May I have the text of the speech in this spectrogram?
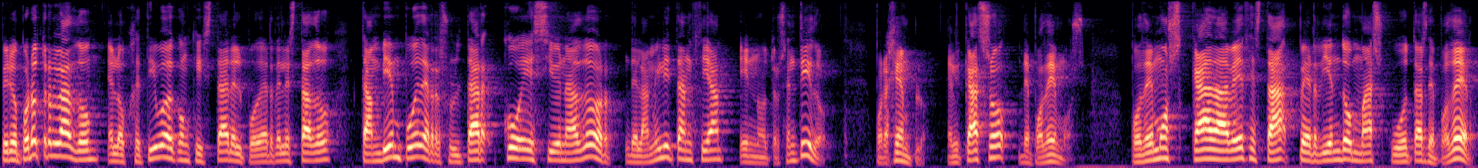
Pero por otro lado, el objetivo de conquistar el poder del Estado también puede resultar cohesionador de la militancia en otro sentido. Por ejemplo, el caso de Podemos. Podemos cada vez está perdiendo más cuotas de poder.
